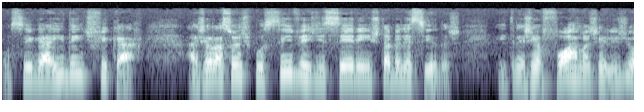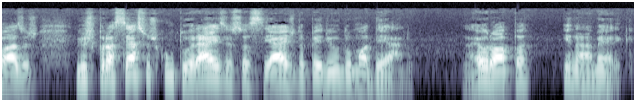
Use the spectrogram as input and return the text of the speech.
consiga identificar as relações possíveis de serem estabelecidas entre as reformas religiosas e os processos culturais e sociais do período moderno, na Europa e na América.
